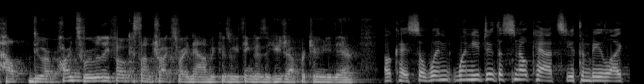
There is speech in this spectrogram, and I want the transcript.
help do our parts. We're really focused on trucks right now because we think there's a huge opportunity there. Okay, so when when you do the snowcats, you can be like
